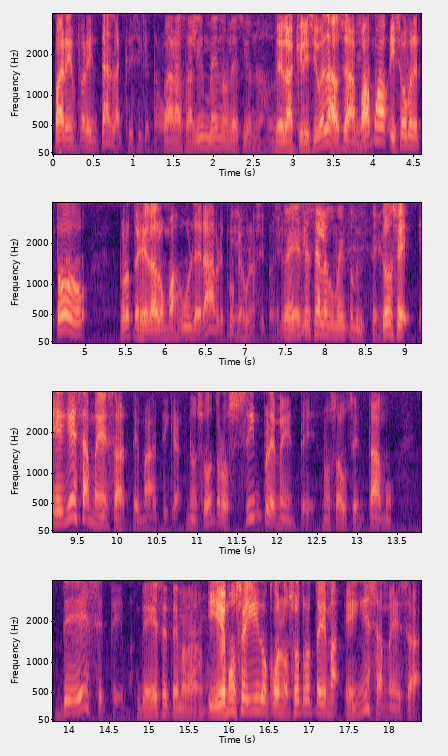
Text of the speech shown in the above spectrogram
para enfrentar la crisis que estamos Para pasando. salir menos lesionados. de la crisis, ¿verdad? O sea, Bien. vamos a- y sobre todo proteger a los más vulnerables, porque Bien. es una situación. Entonces, ese es el argumento de usted. Entonces, en esa mesa temática, nosotros simplemente nos ausentamos de ese tema. de ese tema nada más. Y hemos seguido con los otros temas en esa mesa,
